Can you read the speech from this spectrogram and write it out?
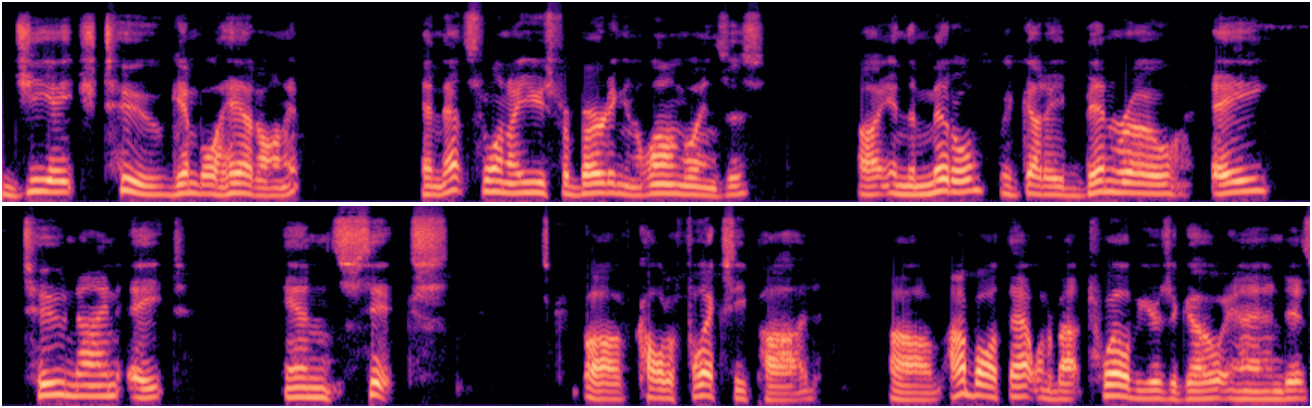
GH2 gimbal head on it. And that's the one I use for birding and long lenses. Uh, in the middle, we've got a Benro A298N6 uh, called a FlexiPod. Um, I bought that one about 12 years ago and it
